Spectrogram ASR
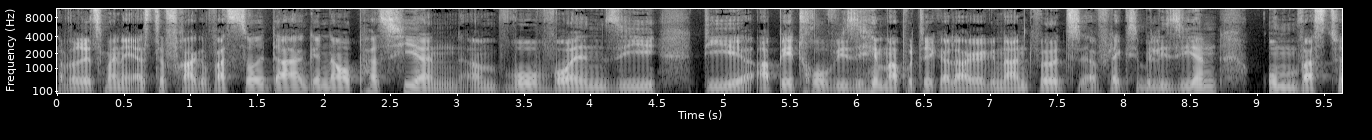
Da wäre jetzt meine erste Frage, was soll da genau passieren? Ähm, wo wollen Sie die Abetro, wie sie im Apothekerlager genannt wird, äh, flexibilisieren, um was zu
